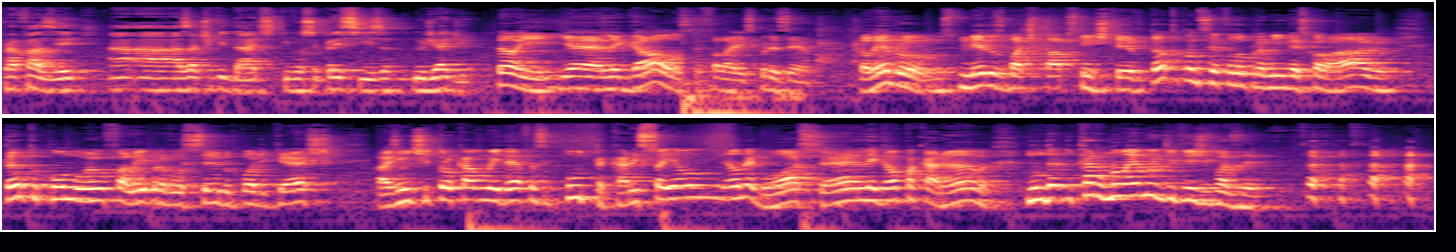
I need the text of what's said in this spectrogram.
para fazer a, a, as atividades que você precisa no dia a dia. Não, e, e é legal você falar isso, por exemplo. Eu lembro nos primeiros bate-papos que a gente teve, tanto quando você falou para mim da Escola Agro, tanto como eu falei para você do podcast, a gente trocava uma ideia e falava assim, puta, cara, isso aí é um, é um negócio, é legal pra caramba. Não deve, cara, não é muito difícil de fazer.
